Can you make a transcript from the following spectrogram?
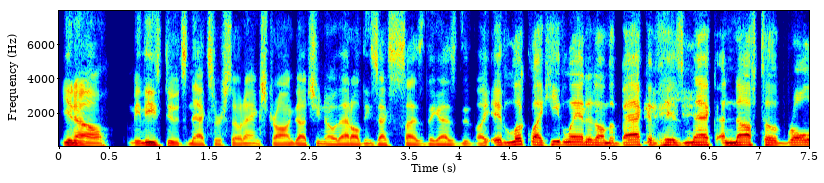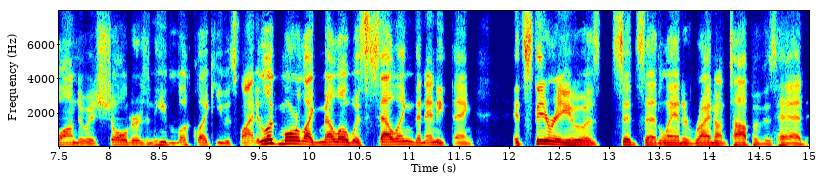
you know, I mean these dudes' necks are so dang strong. Dutch, you know that all these exercises the guys did, like it looked like he landed on the back of his neck enough to roll onto his shoulders, and he looked like he was fine. It looked more like Melo was selling than anything. It's Theory who, as Sid said, landed right on top of his head,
